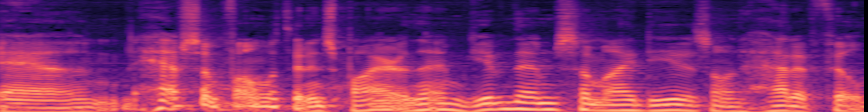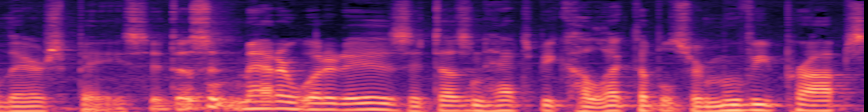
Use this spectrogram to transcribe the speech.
and have some fun with it, inspire them, give them some ideas on how to fill their space. It doesn't matter what it is, it doesn't have to be collectibles or movie props,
